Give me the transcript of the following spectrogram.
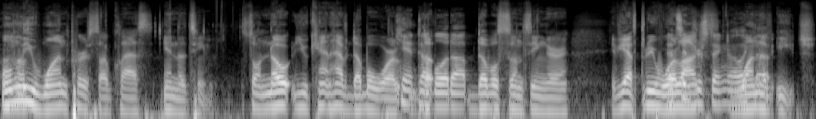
Uh-huh. only one per subclass in the team. So no, you can't have double war. Can't du- double it up. double Sunsinger. If you have three warlocks, like one that. of each.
